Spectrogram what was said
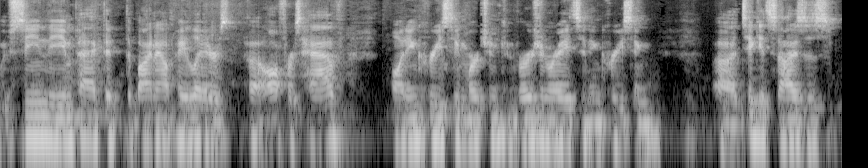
we've seen the impact that the buy now, pay later uh, offers have on increasing merchant conversion rates and increasing uh, ticket sizes.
